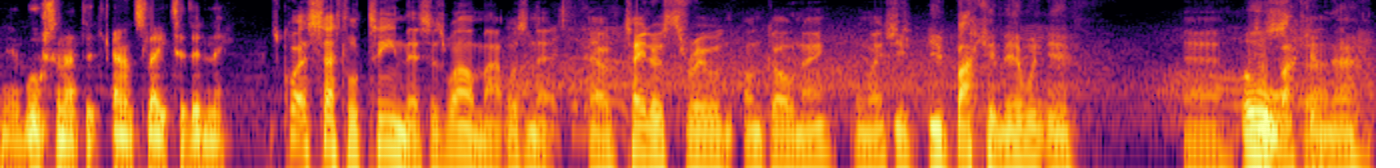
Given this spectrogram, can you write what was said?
yeah, Wilson had the chance later, didn't he? It's quite a settled team, this as well, Matt, wasn't it? You know, Taylor's through on, on goal now, almost. You, you'd back him here, wouldn't you? Yeah, Oh. just, Back him uh, there.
